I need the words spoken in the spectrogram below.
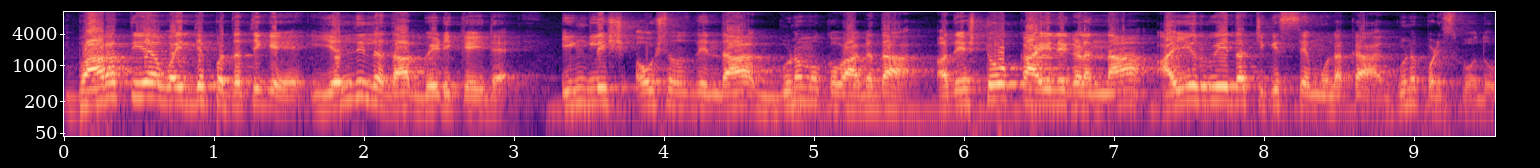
ಭಾರತೀಯ ವೈದ್ಯ ಪದ್ಧತಿಗೆ ಎಲ್ಲಿಲ್ಲದ ಬೇಡಿಕೆ ಇದೆ. ಇಂಗ್ಲಿಷ್ ಔಷಧದಿಂದ ಗುಣಮುಖವಾಗದ ಅದೆಷ್ಟೋ ಕಾಯಿಲೆಗಳನ್ನ ಆಯುರ್ವೇದ ಚಿಕಿತ್ಸೆ ಮೂಲಕ ಗುಣಪಡಿಸಬಹುದು.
